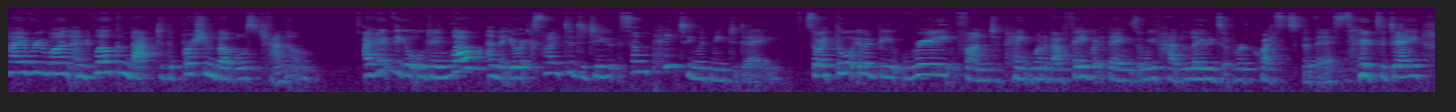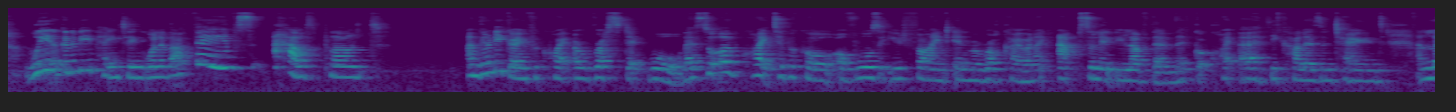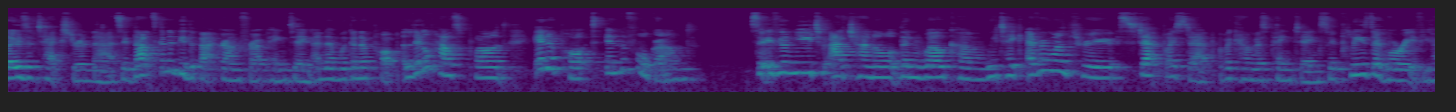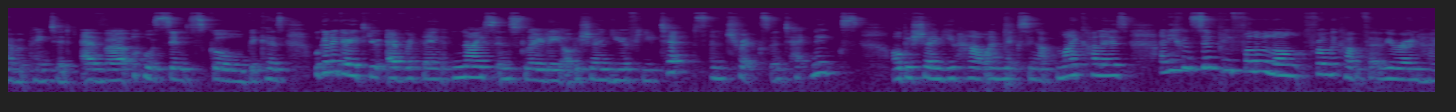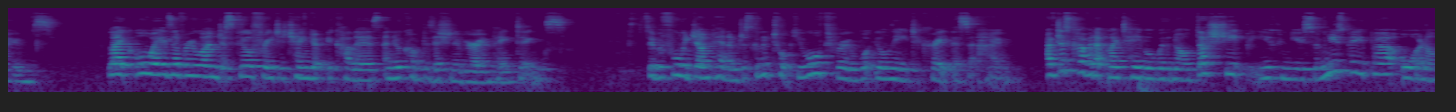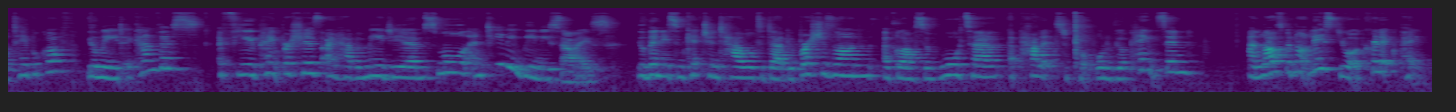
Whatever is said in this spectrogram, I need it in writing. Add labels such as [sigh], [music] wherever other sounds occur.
Hi everyone and welcome back to the Brush and Bubbles channel. I hope that you're all doing well and that you're excited to do some painting with me today. So I thought it would be really fun to paint one of our favourite things and we've had loads of requests for this. [laughs] So today we are going to be painting one of our faves, a house plant. I'm going to be going for quite a rustic wall. They're sort of quite typical of walls that you'd find in Morocco and I absolutely love them. They've got quite earthy colours and tones and loads of texture in there. So that's going to be the background for our painting and then we're going to pop a little house plant in a pot in the foreground. So if you're new to our channel, then welcome. We take everyone through step by step of a canvas painting. So please don't worry if you haven't painted ever [laughs] or since school because we're gonna go through everything nice and slowly. I'll be showing you a few tips and tricks and techniques. I'll be showing you how I'm mixing up my colours and you can simply follow along from the comfort of your own homes. Like always everyone, just feel free to change up your colours and your composition of your own paintings. So before we jump in, I'm just going to talk you all through what you'll need to create this at home. I've just covered up my table with an old dust sheet, but you can use some newspaper or an old tablecloth. You'll need a canvas, a few paintbrushes. I have a medium, small and teeny weeny size. You'll then need some kitchen towel to dab your brushes on, a glass of water, a palette to pop all of your paints in, and last but not least, your acrylic paints.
